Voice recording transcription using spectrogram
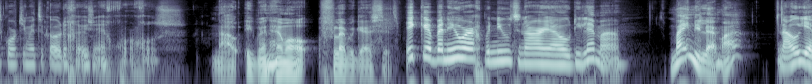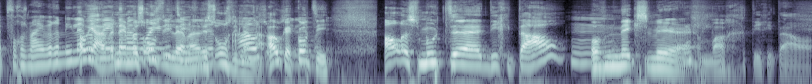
15% korting met de code Geuze en Gorgels. Nou, ik ben helemaal flabbergasted. Ik eh, ben heel erg benieuwd naar jouw dilemma. Mijn dilemma? Nou, je hebt volgens mij weer een dilemma Oh ja, nee, maar dat is meegenomen ons dilemma. Dat is ons dilemma. Oké, Oh, ons komt-ie. Alles moet eh, digitaal Hmm. of niks meer mag digitaal?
